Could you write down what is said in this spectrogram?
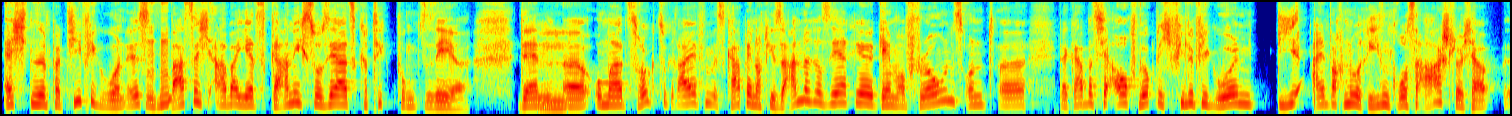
echten Sympathiefiguren ist, mhm. was ich aber jetzt gar nicht so sehr als Kritikpunkt sehe. Denn mhm. äh, um mal zurückzugreifen, es gab ja noch diese andere Serie, Game of Thrones, und äh, da gab es ja auch wirklich viele Figuren, die einfach nur riesengroße Arschlöcher äh,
